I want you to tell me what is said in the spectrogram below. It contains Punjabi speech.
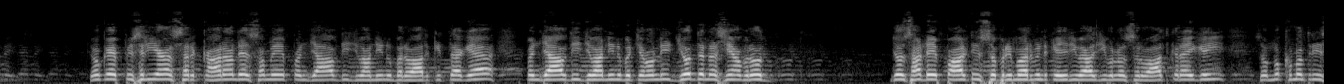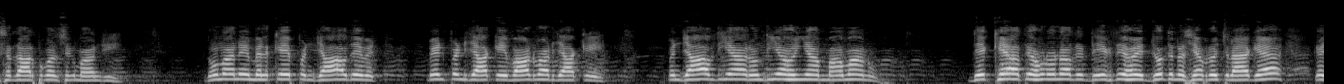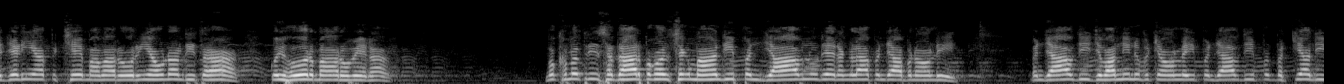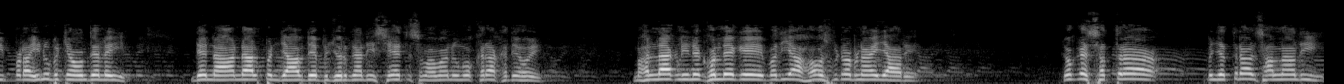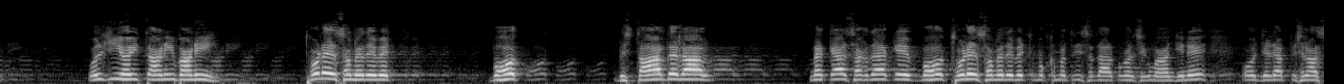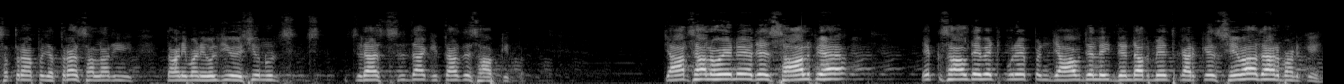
ਕਿਉਂਕਿ ਪਿਛਲੀਆਂ ਸਰਕਾਰਾਂ ਦੇ ਸਮੇਂ ਪੰਜਾਬ ਦੀ ਜਵਾਨੀ ਨੂੰ ਬਰਬਾਦ ਕੀਤਾ ਗਿਆ, ਪੰਜਾਬ ਦੀ ਜਵਾਨੀ ਨੂੰ ਬਚਾਉਣ ਲਈ ਯੁੱਧ ਨਸ਼ਿਆਂ ਵਿਰੁੱਧ, ਜੋ ਸਾਡੇ ਪਾਰਟੀ ਸੁਪਰੀਮੋ ਅਰਵਿੰਦ ਕੇਜਰੀਵਾਲ ਜੀ ਵੱਲੋਂ ਸ਼ੁਰੂਆਤ ਕਰਾਈ ਗਈ, ਸੋ ਮੁੱਖ ਮੰਤਰੀ ਸਰਦਾਰ ਭਗਵੰਤ ਸਿੰਘ ਮਾਨ ਜੀ, ਦੋਵਾਂ ਨੇ ਮਿਲ ਕੇ ਪੰਜਾਬ ਦੇ ਵਿੱਚ ਪਿੰਡ ਪਿੰਡ ਜਾ ਕੇ ਵਾਰਡ ਵਾਰਡ ਜਾ ਕੇ, ਪੰਜਾਬ ਦੀਆਂ ਰੋਂਦੀਆਂ ਹੋਈਆਂ ਮਾਵਾਂ ਨੂੰ ਦੇਖਿਆ ਤੇ ਹੁਣ ਉਹਨਾਂ ਦੇ ਦੇਖਦੇ ਹੋਏ ਯੁੱਧ ਨਸ਼ਿਆਂ ਵਿਰੁੱਧ ਚਲਾਇਆ ਗਿਆ ਕਿ ਜਿਹੜੀਆਂ ਪਿੱਛੇ ਮਾਵਾਂ ਰੋ ਰਹੀਆਂ ਉਹਨਾਂ ਦੀ ਤਰ੍ਹਾਂ ਕੋਈ ਹੋਰ ਮਾਂ ਰੋਵੇ ਨਾ। ਮੁੱਖ ਮੰਤਰੀ ਸਰਦਾਰ ਭਗਵੰਤ ਸਿੰਘ ਮਾਨ ਜੀ ਪੰਜਾਬ ਨੂੰ ਦੇ ਰੰਗਲਾ ਪੰਜਾਬ ਬਣਾਉਣ ਲਈ, ਪੰਜਾਬ ਦੀ ਜਵਾਨੀ ਨੂੰ ਬਚਾਉਣ ਲਈ, ਪੰਜਾਬ ਦੀ ਬੱਚਿਆਂ ਦੀ ਪੜ੍ਹਾਈ ਨੂੰ ਬਚਾਉਣ ਦੇ ਲਈ ਦੇ ਨਾਲ ਨਾਲ ਪੰਜਾਬ ਦੇ ਬਜ਼ੁਰਗਾਂ ਦੀ ਸਿਹਤ ਸੇਵਾਵਾਂ ਨੂੰ ਮੁੱਖ ਰੱਖਦੇ ਹੋਏ ਮਹੱਲਾ ਕਲੀਨਿਕ ਖੋਲ੍ਹੇ ਗਏ, ਵਧੀਆ ਹਸਪੀਟਲ ਬਣਾਏ ਜਾ ਰਹੇ। ਕਿਉਂਕਿ 17 75 ਸਾਲਾਂ ਦੀ ਉਲਝੀ ਹੋਈ ਤਾਣੀ ਬਾਣੀ ਥੋੜੇ ਸਮੇਂ ਦੇ ਵਿੱਚ ਬਹੁਤ ਵਿਸਤਾਰ ਦੇ ਨਾਲ ਮੈਂ ਕਹਿ ਸਕਦਾ ਕਿ ਬਹੁਤ ਥੋੜੇ ਸਮੇਂ ਦੇ ਵਿੱਚ ਮੁੱਖ ਮੰਤਰੀ ਸਰਦਾਰ ਭਗਵੰਤ ਸਿੰਘ ਮਾਨ ਜੀ ਨੇ ਉਹ ਜਿਹੜਾ ਪਿਛਲਾ 17 75 ਸਾਲਾਂ ਦੀ ਤਾਣੀ ਬਾਣੀ ਉਲਝੀ ਹੋਈ ਸੀ, ਉਹਨੂੰ ਜਿਹੜਾ ਸਿੱਧਾ ਕੀਤਾ ਤੇ ਸਾਫ਼ ਕੀਤਾ। 4 ਸਾਲ ਹੋਏ ਨੇ, ਅਜੇ ਸਾਲ ਪਿਆ। ਇੱਕ ਸਾਲ ਦੇ ਵਿੱਚ ਪੂਰੇ ਪੰਜਾਬ ਦੇ ਲਈ ਦਿਨ ਰਾਤ ਮਿਹਨਤ ਕਰਕੇ ਸੇਵਾਦਾਰ ਬਣ ਕੇ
